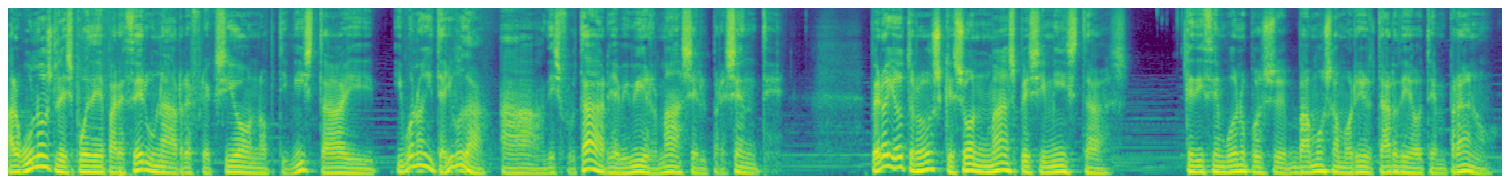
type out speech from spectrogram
A algunos les puede parecer una reflexión optimista y, bueno, y te ayuda a disfrutar y a vivir más el presente. Pero hay otros que son más pesimistas, que dicen, bueno, pues eh, vamos a morir tarde o temprano.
